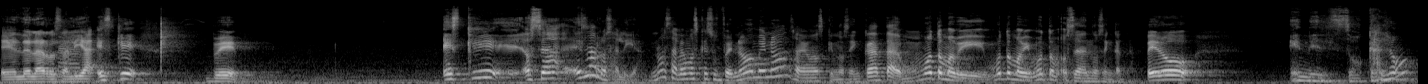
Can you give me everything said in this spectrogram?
El de la Rosalía. Claro. Es que, ve. Es que, o sea, es la Rosalía, ¿no? Sabemos que es un fenómeno, sabemos que nos encanta. Moto mami, moto mami, moto. O sea, nos encanta. Pero, ¿en el Zócalo?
